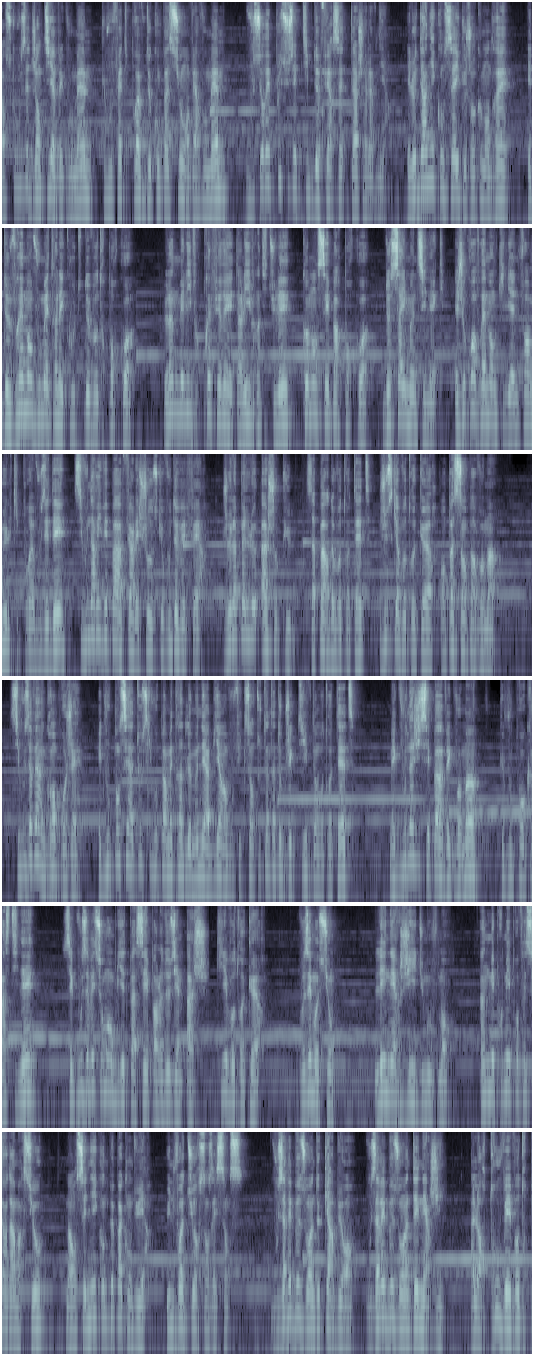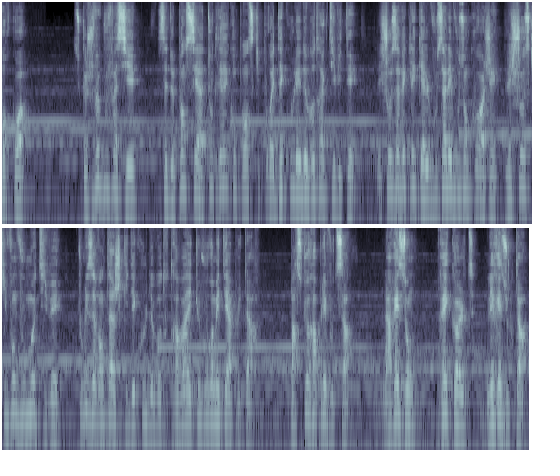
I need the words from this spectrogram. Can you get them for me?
Lorsque vous êtes gentil avec vous-même, que vous faites preuve de compassion envers vous-même, vous serez plus susceptible de faire cette tâche à l'avenir. Et le dernier conseil que je recommanderais est de vraiment vous mettre à l'écoute de votre pourquoi. L'un de mes livres préférés est un livre intitulé Commencez par pourquoi de Simon Sinek. Et je crois vraiment qu'il y a une formule qui pourrait vous aider si vous n'arrivez pas à faire les choses que vous devez faire. Je l'appelle le H au cube. Ça part de votre tête jusqu'à votre cœur en passant par vos mains. Si vous avez un grand projet et que vous pensez à tout ce qui vous permettra de le mener à bien en vous fixant tout un tas d'objectifs dans votre tête, mais que vous n'agissez pas avec vos mains, que vous procrastinez, c'est que vous avez sûrement oublié de passer par le deuxième H, qui est votre cœur, vos émotions, l'énergie du mouvement. Un de mes premiers professeurs d'arts martiaux m'a enseigné qu'on ne peut pas conduire une voiture sans essence. Vous avez besoin de carburant, vous avez besoin d'énergie. Alors trouvez votre pourquoi. Ce que je veux que vous fassiez, c'est de penser à toutes les récompenses qui pourraient découler de votre activité, les choses avec lesquelles vous allez vous encourager, les choses qui vont vous motiver, tous les avantages qui découlent de votre travail que vous remettez à plus tard. Parce que rappelez-vous de ça, la raison récolte les résultats.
